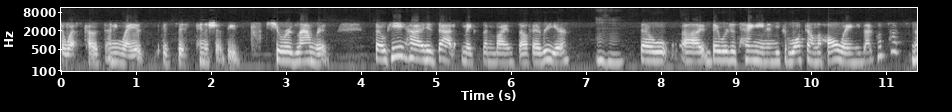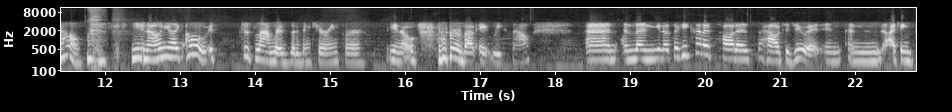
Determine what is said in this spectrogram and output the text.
the west coast anyway. Is is this pinnekjøtt, these cured lamb ribs. So he had his dad makes them by himself every year. Mm-hmm. So uh, they were just hanging, and you could walk down the hallway, and you'd be like, "What's that smell?" you know, and you're like, "Oh, it's just lamb ribs that have been curing for you know for about eight weeks now." And and then you know, so he kind of taught us how to do it, and and I think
